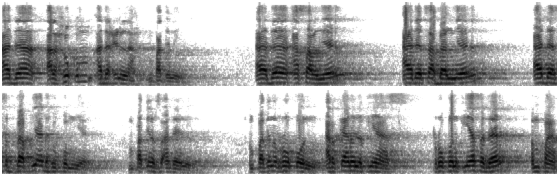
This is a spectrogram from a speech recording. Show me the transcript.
ada al-hukm, ada illah. Empat ini ada asalnya, ada cabangnya, ada sebabnya, ada hukumnya. Empat ini harus ada ini. Empat ini rukun, arkanul qiyas. Rukun qiyas ada empat.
